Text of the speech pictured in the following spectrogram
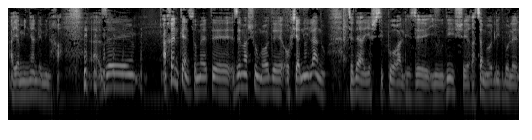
היה מניין למנחה. אז אה, אכן כן, זאת אומרת, אה, זה משהו מאוד אופייני לנו. אתה יודע, יש סיפור על איזה יהודי שרצה מאוד להתבולל.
